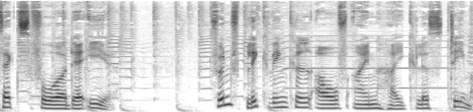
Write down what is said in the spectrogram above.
Sex vor der Ehe. Fünf Blickwinkel auf ein heikles Thema.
